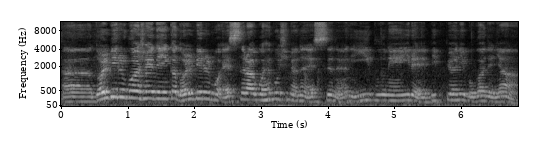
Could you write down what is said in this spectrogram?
아, 넓이를 구하셔야 되니까 넓이를 뭐 S라고 해보시면은 S는 2분의 1의 밑변이 뭐가 되냐?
